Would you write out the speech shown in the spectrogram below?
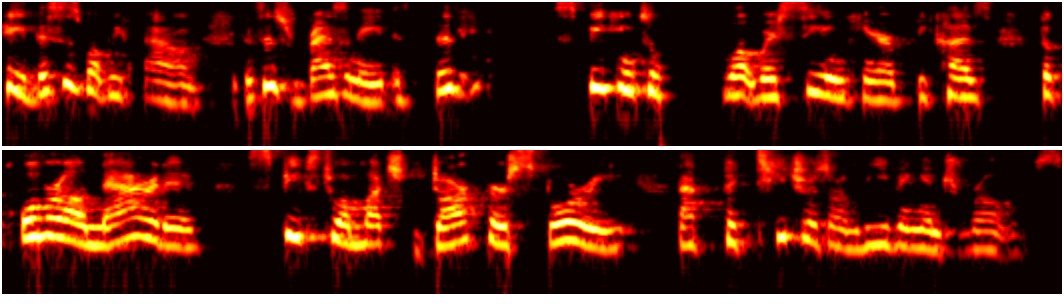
hey, this is what we found. Does this resonate? Is this speaking to what we're seeing here because the overall narrative speaks to a much darker story that the teachers are leaving in droves.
